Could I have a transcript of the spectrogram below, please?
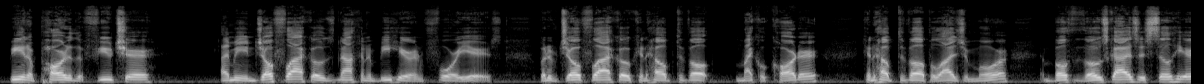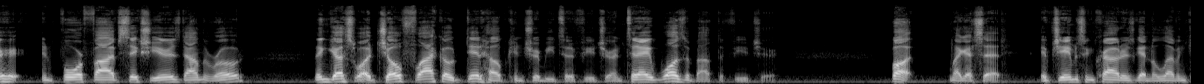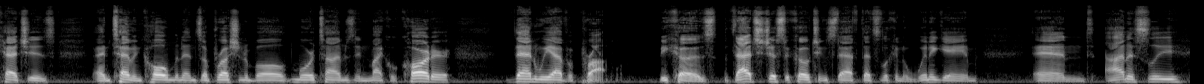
being a part of the future. I mean, Joe Flacco is not going to be here in four years. But if Joe Flacco can help develop Michael Carter, can help develop Elijah Moore, and both of those guys are still here in four, five, six years down the road, then guess what? Joe Flacco did help contribute to the future, and today was about the future. But, like I said, if Jamison Crowder is getting 11 catches and Tevin Coleman ends up rushing the ball more times than Michael Carter, then we have a problem because that's just a coaching staff that's looking to win a game. And honestly,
